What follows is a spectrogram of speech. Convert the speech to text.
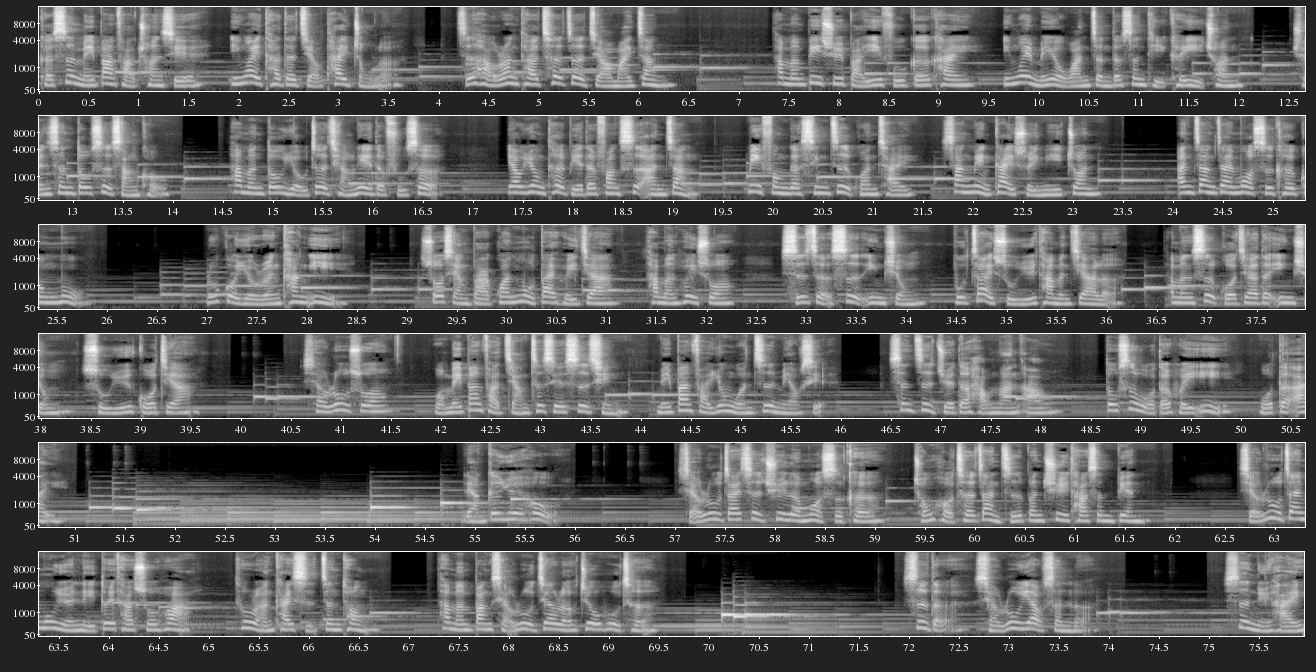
可是没办法穿鞋，因为他的脚太肿了，只好让他侧着脚埋葬。他们必须把衣服割开，因为没有完整的身体可以穿，全身都是伤口。他们都有着强烈的辐射，要用特别的方式安葬，密封的心智棺材，上面盖水泥砖，安葬在莫斯科公墓。如果有人抗议，说想把棺木带回家，他们会说死者是英雄，不再属于他们家了。他们是国家的英雄，属于国家。小鹿说：“我没办法讲这些事情，没办法用文字描写，甚至觉得好难熬。都是我的回忆，我的爱。”两个月后，小鹿再次去了莫斯科，从火车站直奔去他身边。小鹿在墓园里对他说话。突然开始阵痛，他们帮小鹿叫了救护车。是的，小鹿要生了，是女孩，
